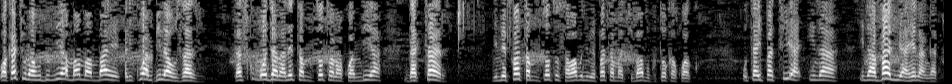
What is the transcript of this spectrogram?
Wakati unahudumia mama ambaye alikuwa bila uzazi na siku moja analeta mtoto anakuambia, daktari, nimepata mtoto sababu nimepata matibabu kutoka kwako, utaipatia ina ina value ya hela ngapi?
